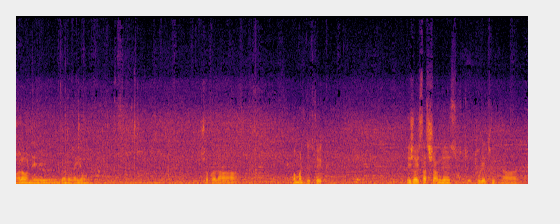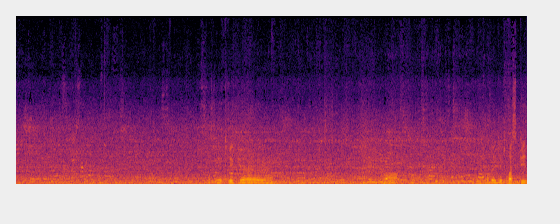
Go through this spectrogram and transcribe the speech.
Voilà, on est dans les rayons. Chocolat, pas mal de trucs. Les gens ils s'acharnent sur tous les trucs là. Des trucs. Euh... Voilà. Trouver deux trois speeds.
